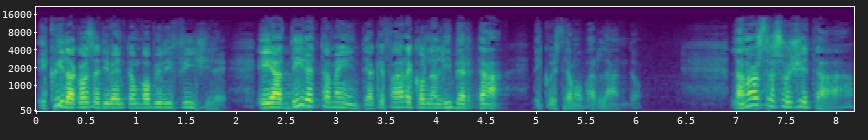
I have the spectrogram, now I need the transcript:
E qui la cosa diventa un po' più difficile e ha direttamente a che fare con la libertà di cui stiamo parlando. La nostra società,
